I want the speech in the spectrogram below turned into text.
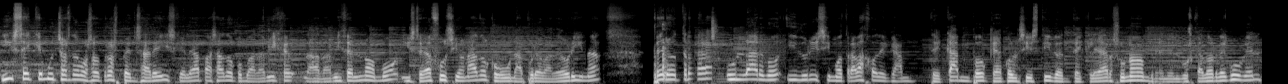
Y sé que muchos de vosotros pensaréis que le ha pasado como a David, el Nomo y se ha fusionado con una prueba de orina, pero tras un largo y durísimo trabajo de campo que ha consistido en teclear su nombre en el buscador de Google,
